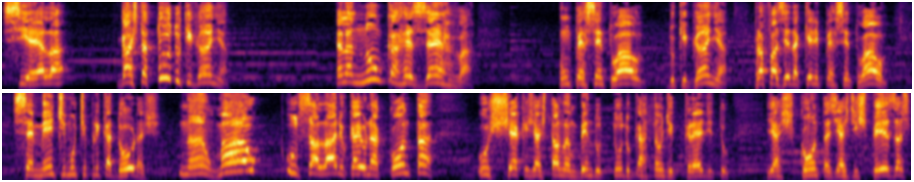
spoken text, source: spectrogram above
se ela gasta tudo que ganha. Ela nunca reserva um percentual do que ganha para fazer daquele percentual semente multiplicadoras. Não, mal o salário caiu na conta, o cheque já está lambendo tudo, cartão de crédito e as contas e as despesas,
